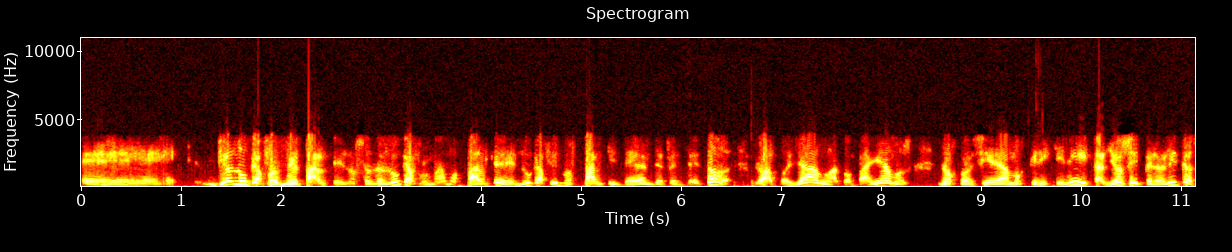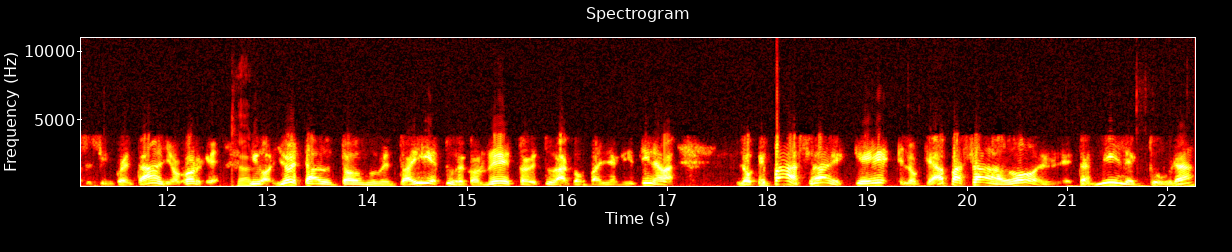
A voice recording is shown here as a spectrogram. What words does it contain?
eh, yo nunca formé parte, nosotros nunca formamos parte, nunca fuimos parte integrante frente de todo. Lo apoyamos, acompañamos, nos consideramos cristinistas. Yo soy peronista hace 50 años, Jorge. Digo, yo he estado en todo momento ahí, estuve con Néstor, estuve acompañando a Cristina. Lo que pasa es que lo que ha pasado, esta es mi lectura,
